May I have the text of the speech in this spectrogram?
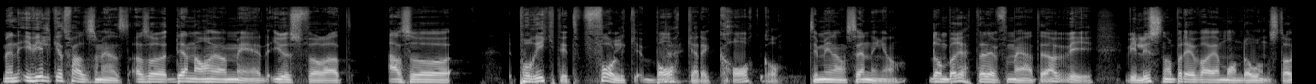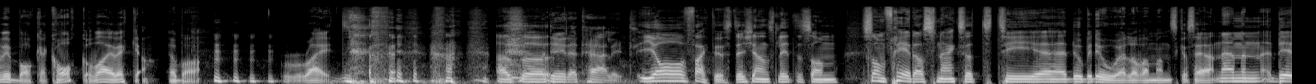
Men i vilket fall som helst, alltså denna har jag med just för att, alltså på riktigt, folk bakade kakor till mina sändningar. De berättade det för mig att ja, vi, vi lyssnar på det varje måndag och onsdag och vi bakar kakor varje vecka. Jag bara, right. alltså, Det är rätt härligt. Ja, faktiskt. Det känns lite som, som fredagssnackset till uh, Doobidoo eller vad man ska säga. Nej, men det,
